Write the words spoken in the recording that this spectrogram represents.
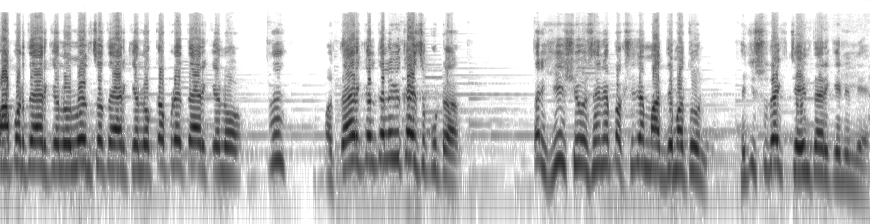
पापड तयार केलो लोणचं तयार केलो कपडे तयार केलो हं? मग तयार केलं त्याला विकायचं कुठं? तर ही शिवसेना पक्षाच्या माध्यमातून ह्याची सुद्धा एक चेन तयार केलेली आहे.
